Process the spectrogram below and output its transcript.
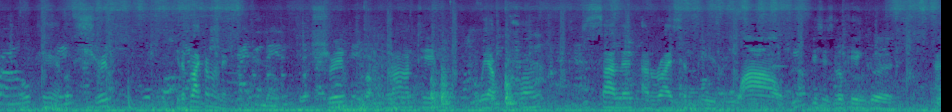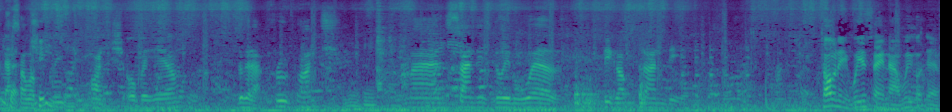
Okay, I got shrimp. See the black one on it? We got shrimp, we got plantain, we have corn, salad, and rice and peas. Wow, this is looking good. And that's our fruit punch over here. Look at that, fruit punch. Man, Sandy's doing well. Big up Sandy. Tony, what you saying now? What you got there?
